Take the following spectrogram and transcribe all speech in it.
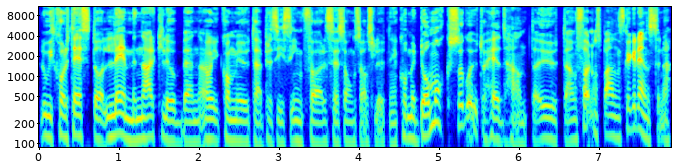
Luis Cortés då lämnar klubben och kommer ut här precis inför säsongsavslutningen. Kommer de också gå ut och headhunta utanför de spanska gränserna?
